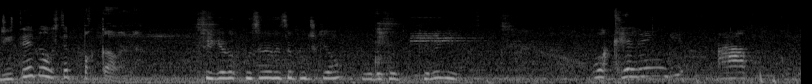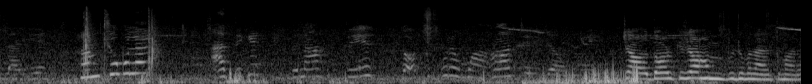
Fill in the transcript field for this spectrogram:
जीतेगा उससे पक्का वाला। ठीक है तो खुशी दीदी से पूछ के आओ वो देखो खेलेगी? वो खेलेंगी। आप बुलाइए। हम क्यों बुलाए? आप देखिए कितना तेज दौड़ के पूरा वहाँ चल जाऊँगी जाओ दौड़ के जाओ हम वीडियो बनाए तुम्हारा।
